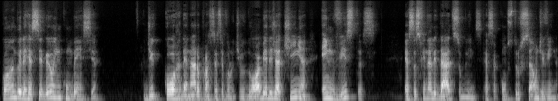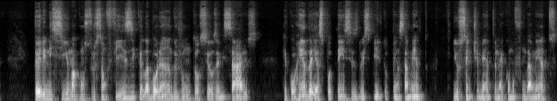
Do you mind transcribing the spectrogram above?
quando ele recebeu a incumbência de coordenar o processo evolutivo do orbe, ele já tinha em vistas essas finalidades sublimes, essa construção divina. Então, ele inicia uma construção física, elaborando junto aos seus emissários, recorrendo aí às potências do espírito, o pensamento e o sentimento, né, como fundamentos.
